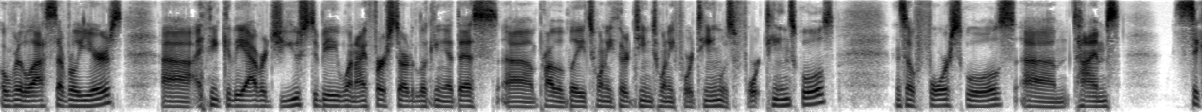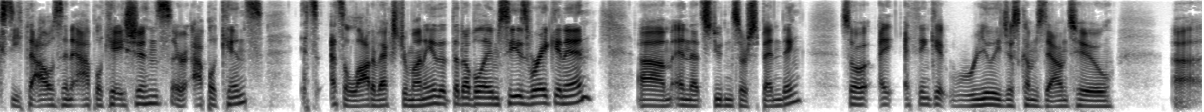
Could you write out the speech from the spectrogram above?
over the last several years. Uh, I think the average used to be when I first started looking at this, uh, probably 2013, 2014, was 14 schools. And so four schools um, times 60,000 applications or applicants it's that's a lot of extra money that the AAMC is raking in um, and that students are spending. So I, I think it really just comes down to uh,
